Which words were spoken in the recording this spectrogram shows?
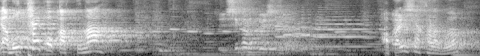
내가 못할 것 같구나? 시간 끄시면. 아, 빨리 시작하라고요?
